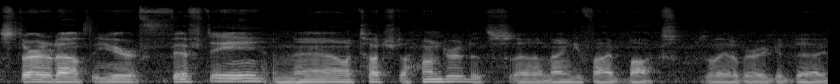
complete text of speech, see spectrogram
started out the year at 50 and now it touched 100. It's uh, 95 bucks. So they had a very good day.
